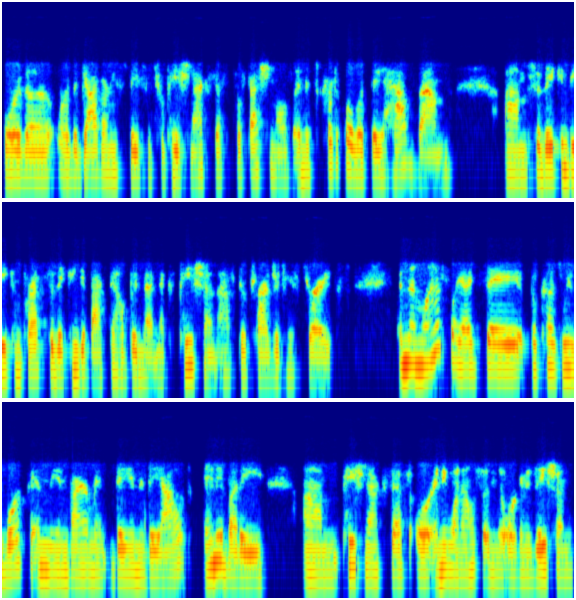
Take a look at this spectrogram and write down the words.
or the or the gathering spaces for patient access professionals, and it's critical that they have them um, so they can decompress, so they can get back to helping that next patient after tragedy strikes. And then lastly, I'd say because we work in the environment day in and day out, anybody, um, patient access or anyone else in the organization,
